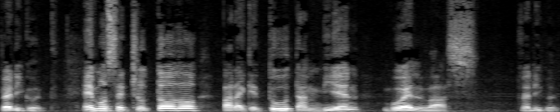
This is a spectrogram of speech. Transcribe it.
Very good. Hemos hecho todo para que tú también vuelvas. Very good.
